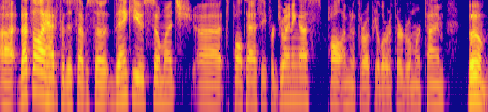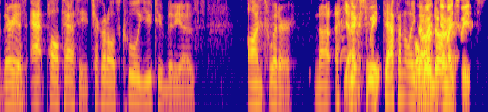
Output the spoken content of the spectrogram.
uh, that's all I had for this episode. Thank you so much uh, to Paul Tassi for joining us. Paul, I'm going to throw up your lower third one more time. Boom. There he is at Paul Tassi. Check out all his cool YouTube videos on Twitter. Not Yeah. Next week. definitely Oh, don't. my, and my tweets.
